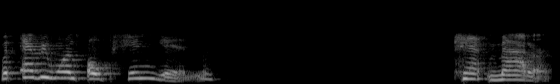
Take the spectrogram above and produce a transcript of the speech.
But everyone's opinion can't matter.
